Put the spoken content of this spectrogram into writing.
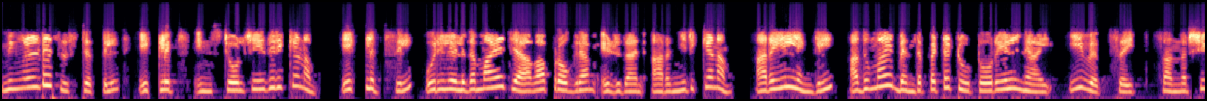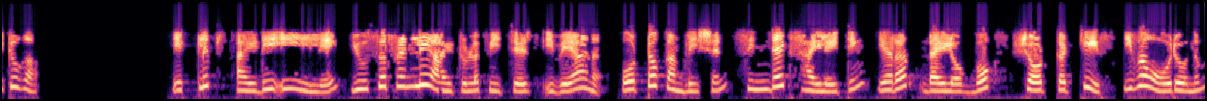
നിങ്ങളുടെ സിസ്റ്റത്തിൽ Eclipse ഇൻസ്റ്റോൾ ചെയ്തിരിക്കണം. Eclipseൽ ഒരു ലളിതമായ ജാവ പ്രോഗ്രാം എഴുതാൻ അറിഞ്ഞിരിക്കണം. അറിയില്ലെങ്കിൽ അതുമായി ബന്ധപ്പെട്ട ട്യൂട്ടോറിയലിനായി ഈ വെബ്സൈറ്റ് സന്ദർശിക്കുക. എക്ലിപ്സ് IDEലെ യൂസർ ഫ്രണ്ട്ലി ആയിട്ടുള്ള ഫീച്ചർസ് ഇവയാണ്. Auto completion syntax highlighting error dialog box shortcut keys ഇവ ഓരോന്നും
